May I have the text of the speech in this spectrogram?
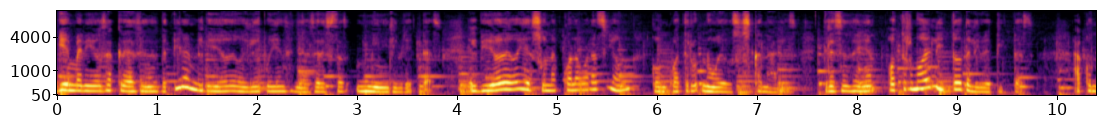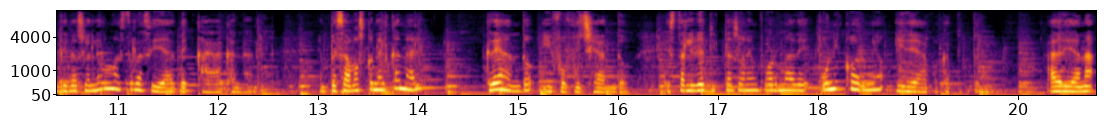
Bienvenidos a Creaciones Betina. En el video de hoy les voy a enseñar a hacer estas mini libretas. El video de hoy es una colaboración con cuatro novedosos canales que les enseñan otros modelitos de libretitas. A continuación les muestro las ideas de cada canal. Empezamos con el canal Creando y Fofucheando. Estas libretitas son en forma de unicornio y de aguacatito. Adriana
